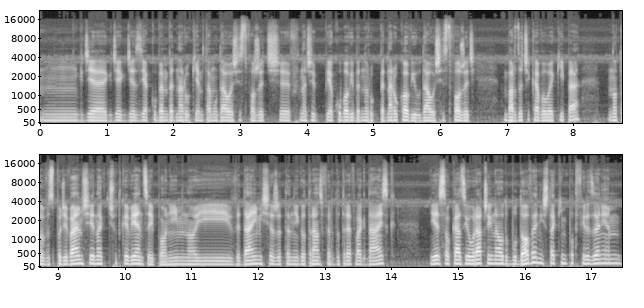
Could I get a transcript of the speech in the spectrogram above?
mm, gdzie, gdzie, gdzie z Jakubem Bednarukiem tam udało się stworzyć, e, znaczy Jakubowi Bednaruk, Bednarukowi udało się stworzyć bardzo ciekawą ekipę, no to spodziewałem się jednak ciutkę więcej po nim, no i wydaje mi się, że ten jego transfer do Trefla Gdańsk jest okazją raczej na odbudowę niż takim potwierdzeniem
